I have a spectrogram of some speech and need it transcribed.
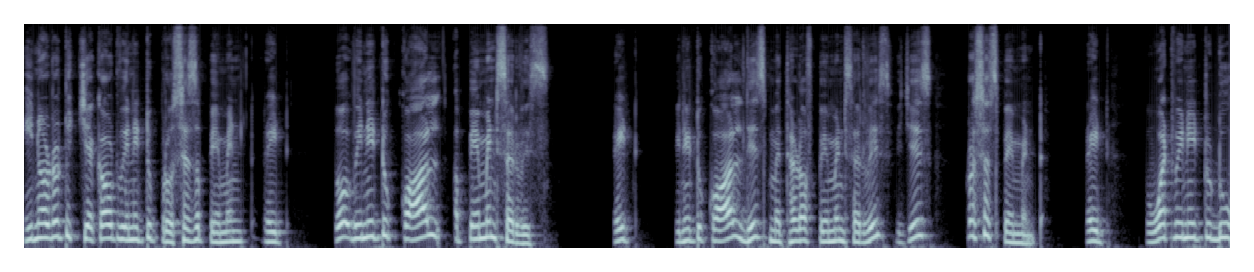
in order to check out we need to process a payment right? So we need to call a payment service right we need to call this method of payment service which is process payment right? So what we need to do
